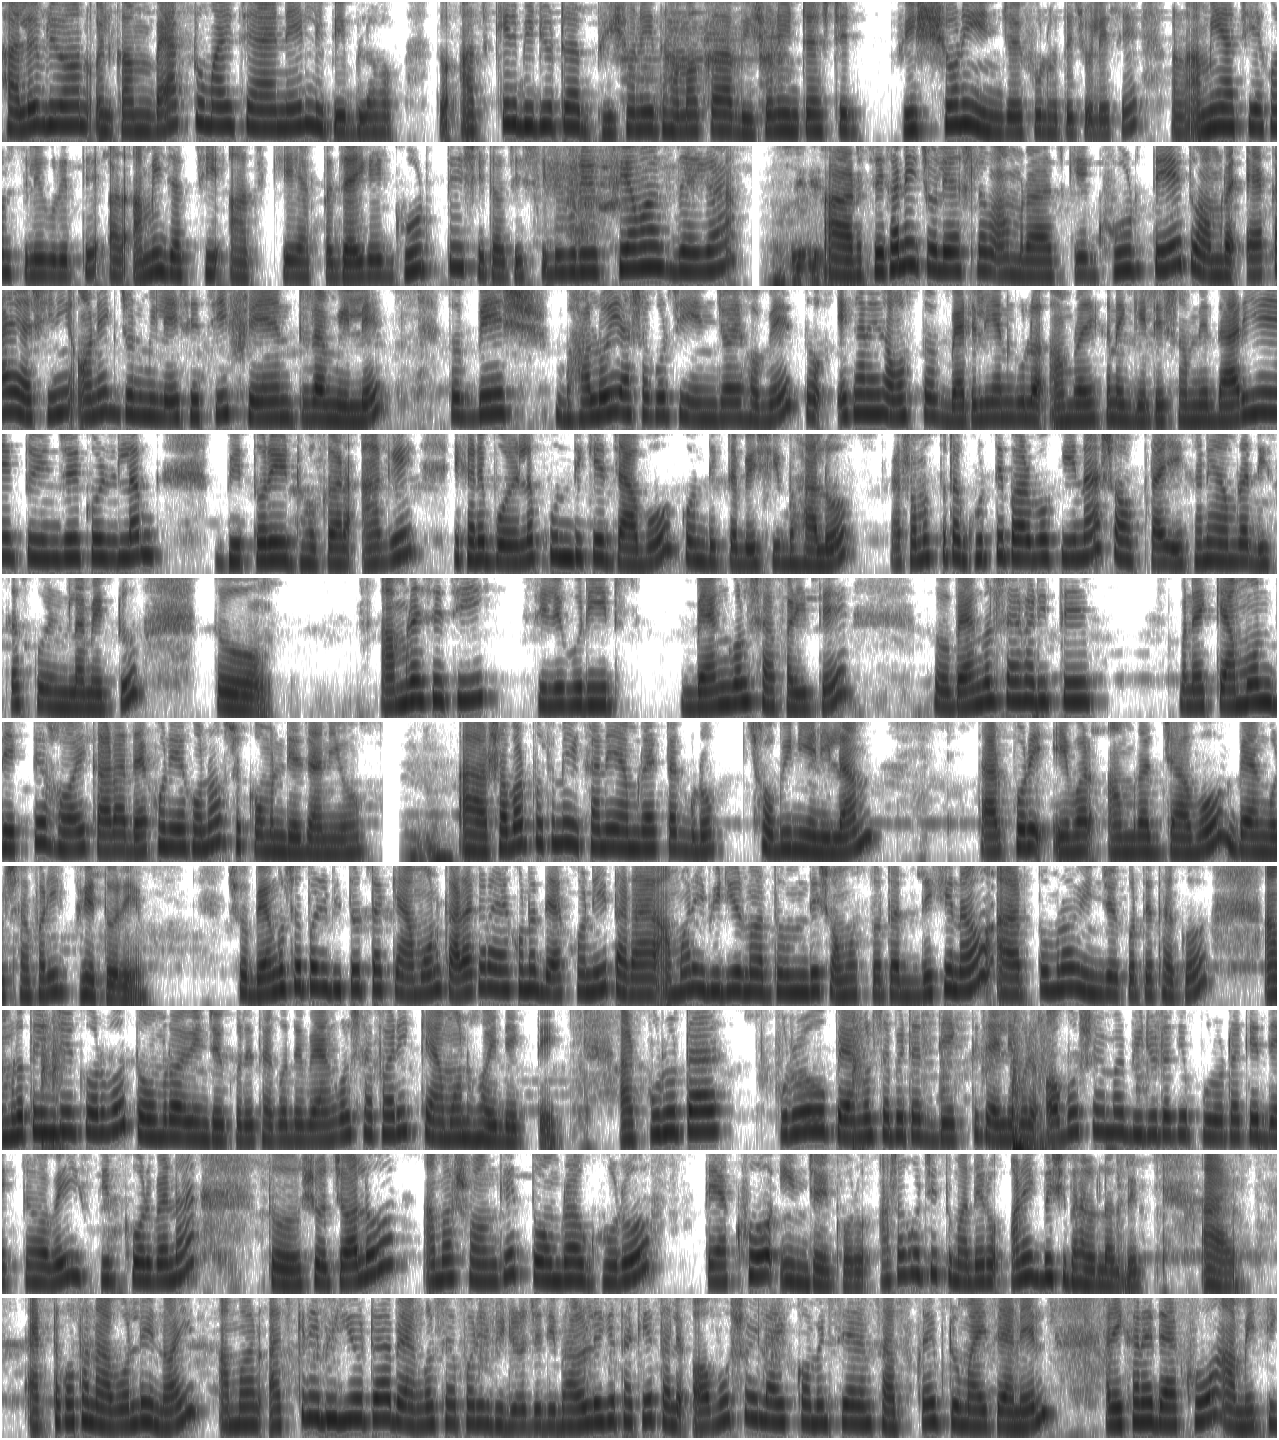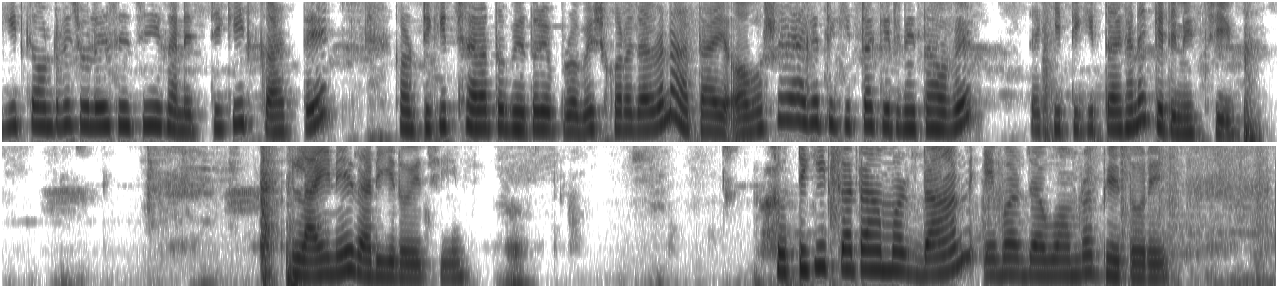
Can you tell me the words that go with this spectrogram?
Hello everyone, welcome back to my channel Lipi blog. তো আজকের ভিডিওটা ভীষণই ধামাকা, ভীষণই ইন্টারেস্টেড ভীষণই এনজয়ফুল হতে চলেছে। কারণ আমি আছি এখন শিলিগুড়িতে, আর আমি যাচ্ছি আজকে একটা জায়গায় ঘুরতে, সেটা হচ্ছে শিলিগুড়ির ফেমাস জায়গা আর সেখানেই চলে আসলাম আমরা আজকে ঘুরতে। তো আমরা একাই আসিনি, অনেকজন মিলে এসেছি ফ্রেন্ডরা মিলে। তো বেশ ভালোই আশা করছি এনজয় হবে। তো এখানে সমস্ত ব্যাটালিয়ানগুলো আমরা এখানে গেটের সামনে দাঁড়িয়ে একটু এনজয় করলাম ভেতরে ঢোকার আগে এখানে বললাম কোন দিকে যাব, কোন দিকটা বেশি ভালো, আর সমস্তটা ঘুরতে পারব কি না সবটাই এখানে আমরা ডিসকাস করে নিলাম একটু। তো আমরা এসেছি শিলিগুড়ির বেঙ্গল সাফারিতে তো বেঙ্গল সাফারিতে মানে কেমন দেখতে হয়, কারা দেখো নি এখনও সে কমেন্টে জানিও। আর সবার প্রথমে এখানে আমরা একটা গ্রুপ ছবি নিয়ে নিলাম। তারপরে এবার আমরা যাব বেঙ্গল সাফারির ভেতরে। সো বেঙ্গল সাফারির ভিতরটা কেমন, কারা কারা এখনও দেখনি তারা আমার এই ভিডিওর মাধ্যম দিয়ে সমস্তটা দেখে নাও, আর তোমরাও এনজয় করতে থাকো। আমরা তো এনজয় করব, তোমরাও এনজয় করে থাকো যে বেঙ্গল সাফারি কেমন হয় দেখতে। আর পুরোটা পুরো বেঙ্গল ছবিটা দেখতে চাইলে পরে অবশ্যই আমার ভিডিওটাকে, পুরোটাকে দেখতে হবে স্কিপ করবে না। তো সো চলো আমার সঙ্গে তোমরাও ঘুরো, দেখো এনজয় করো। আশা করছি তোমাদেরও অনেক বেশি ভালো লাগবে। আর একটা কথা না বললেই নয়, আমার আজকের এই ভিডিওটা বেঙ্গল সাফারির ভিডিওটা যদি ভালো লেগে থাকে, তাহলে অবশ্যই like comment share and subscribe to my channel আর এখানে দেখো, আমি টিকিট কাউন্টারে চলে এসেছি, এখানে টিকিট কাটতে। কারণ টিকিট ছাড়া তো ভেতরে প্রবেশ করা যাবে না, তাই অবশ্যই আগে টিকিটটা কেটে নিতে হবে। তাই কি টিকিটটা এখানে কেটে নিচ্ছি। লাইনে দাঁড়িয়ে রয়েছি। সো টিকিট কাটা আমার ডান এবার যাব আমরা ভেতরে।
